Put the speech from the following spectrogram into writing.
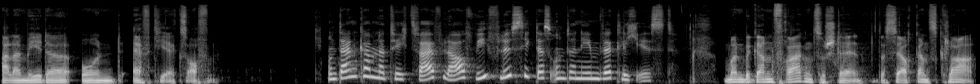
Alameda und FTX offen. Und dann kam natürlich Zweifel auf, wie flüssig das Unternehmen wirklich ist. Man begann Fragen zu stellen, das ist ja auch ganz klar.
